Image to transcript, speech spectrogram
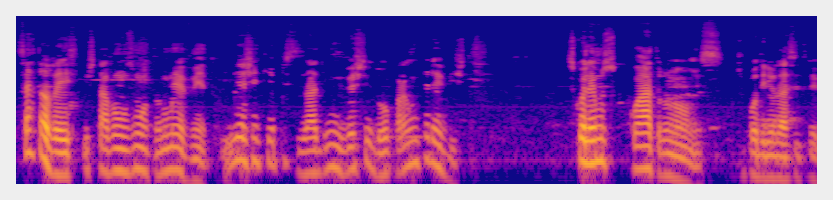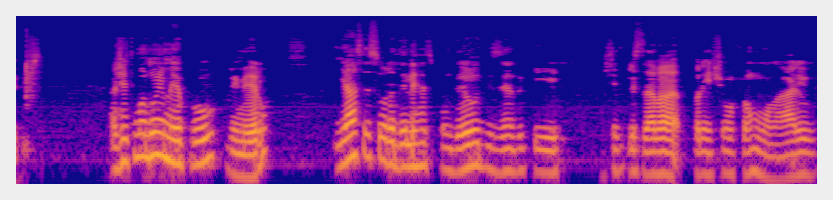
Certa vez estávamos montando um evento e a gente ia precisar de um investidor para uma entrevista. Escolhemos quatro nomes que poderiam dar essa entrevista. A gente mandou um e-mail para o primeiro e a assessora dele respondeu dizendo que a gente precisava preencher um formulário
